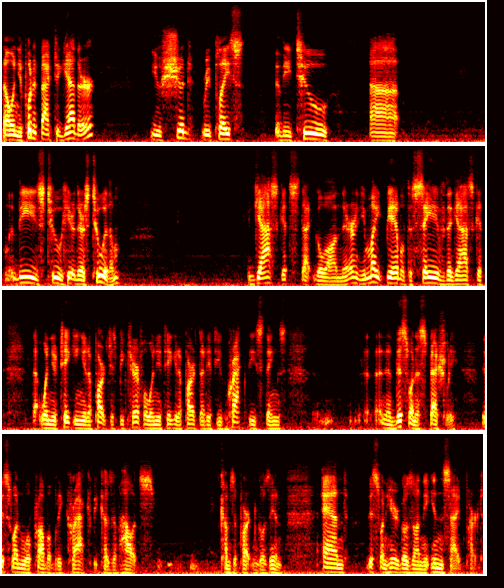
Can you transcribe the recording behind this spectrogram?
Now when you put it back together you should replace the two uh, these two here. There's two of them gaskets that go on there. You might be able to save the gasket that when you're taking it apart, just be careful when you take it apart that if you crack these things, and this one especially, this one will probably crack because of how it's comes apart and goes in. And this one here goes on the inside part.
